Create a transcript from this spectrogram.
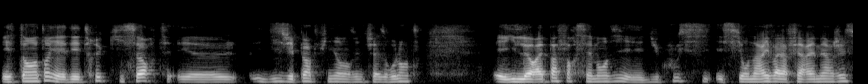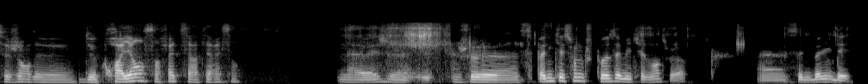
Et de temps en temps, il y a des trucs qui sortent et ils disent j'ai peur de finir dans une chaise roulante. Et ils ne l'auraient pas forcément dit. Et du coup, si, si on arrive à faire émerger ce genre de, de croyances, en fait, c'est intéressant. Ah ouais, je, je, c'est pas une question que je pose habituellement, tu vois. Euh, c'est une bonne idée.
